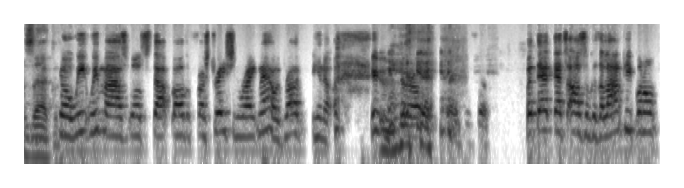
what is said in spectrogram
Exactly. So we, we might as well stop all the frustration right now. We probably, you know, Mhm. they're all- but that that's awesome because a lot of people don't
